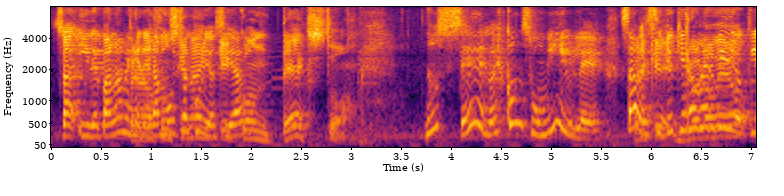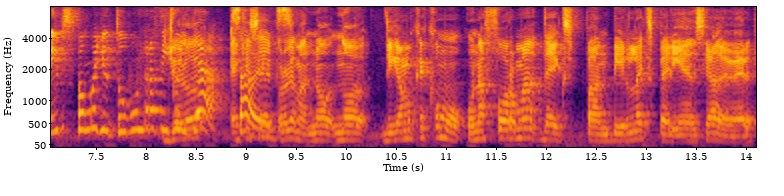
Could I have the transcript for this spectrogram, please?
O sea, y de pana me Pero genera no mucha curiosidad. ¿En qué contexto? no sé, no es consumible. ¿Sabes? Si yo quiero ver videoclips, pongo YouTube un ratito y ya. Es que ese es el problema. No, no, digamos que es como una forma de expandir la experiencia de ver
